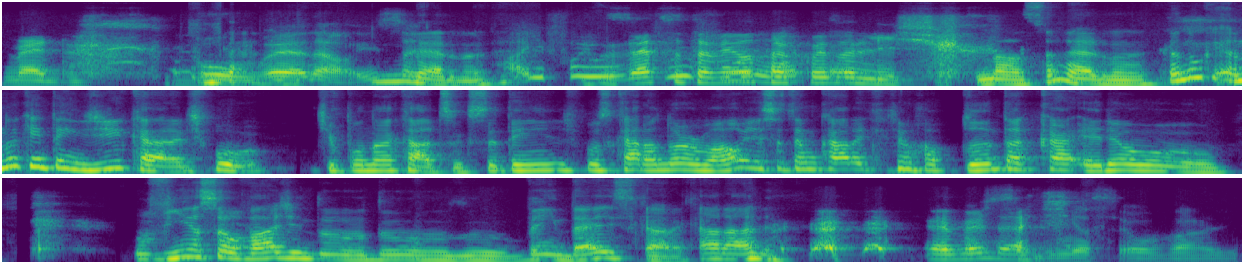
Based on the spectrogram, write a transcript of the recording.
Merda. Pum, é, não, isso aí. merda. Aí foi O. Zetsu também é outra né, coisa cara? lixo. Nossa, é merda, né? Eu nunca, eu nunca entendi, cara, tipo, tipo Nakatsu, que você tem, tipo, os caras normal e aí você tem um cara que é uma planta, ele é o, o vinha selvagem do, do, do Ben 10, cara, caralho. É Nossa, verdade. linha selvagem.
